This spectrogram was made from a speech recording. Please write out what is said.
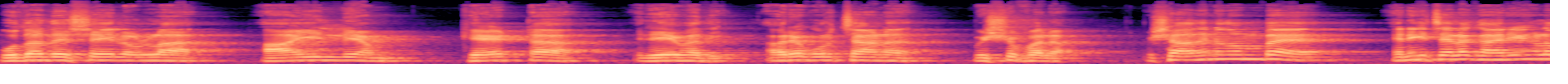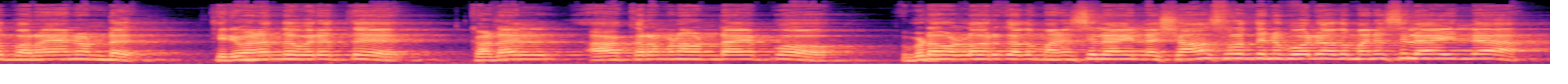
ബുധദശയിലുള്ള ആയില്യം കേട്ട രേവതി. അവരെക്കുറിച്ചാണ് വിഷുഫലം. പക്ഷെ അതിനു മുമ്പേ എനിക്ക് ചില കാര്യങ്ങൾ പറയാനുണ്ട്. തിരുവനന്തപുരത്ത് കടൽ ആക്രമണം ഉണ്ടായപ്പോൾ ഇവിടെ ഉള്ളവർക്ക് അത് മനസ്സിലായില്ല. ശാസ്ത്രത്തിന് പോലും അത് മനസ്സിലായില്ല.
